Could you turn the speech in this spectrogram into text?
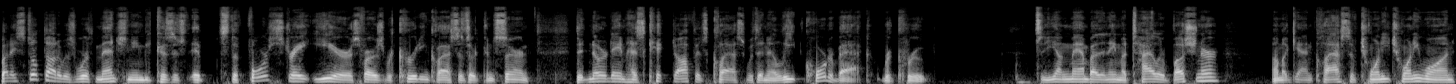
But I still thought it was worth mentioning because it's, it's the fourth straight year, as far as recruiting classes are concerned, that Notre Dame has kicked off its class with an elite quarterback recruit. It's a young man by the name of Tyler Buchner. Um, again, class of 2021.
